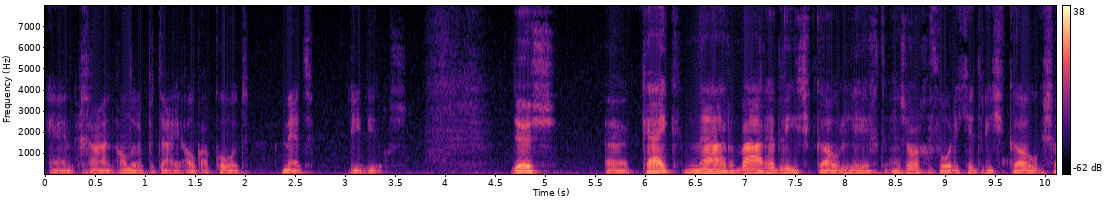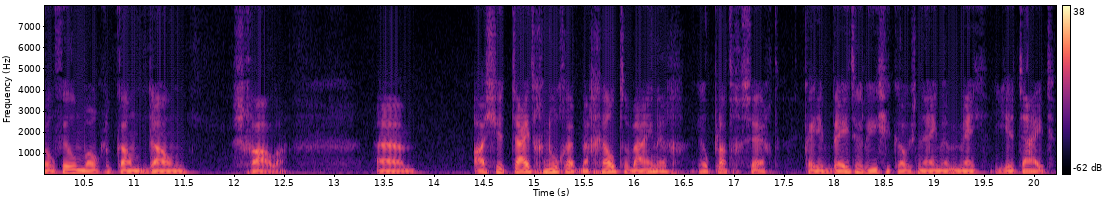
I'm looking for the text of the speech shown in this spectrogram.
en gaan andere partijen ook akkoord met die deals? Dus uh, kijk naar waar het risico ligt en zorg ervoor dat je het risico zoveel mogelijk kan downschalen. Um, als je tijd genoeg hebt, maar geld te weinig, heel plat gezegd, kan je beter risico's nemen met je tijd.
